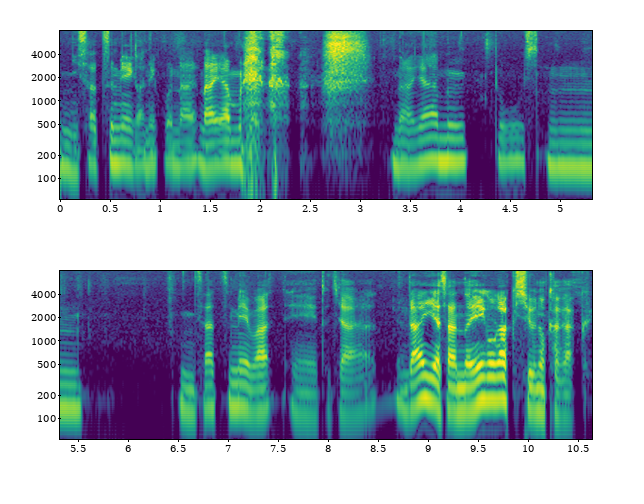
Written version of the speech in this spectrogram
2冊目がね、これな悩む。悩むどうん、2冊目は、えっ、と、じゃあ、ダイヤさんの英語学習の科学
